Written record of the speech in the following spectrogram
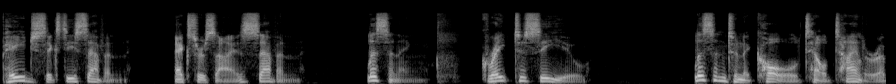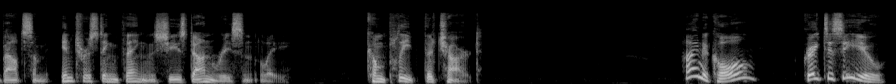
Page 67. Exercise 7. Listening. Great to see you. Listen to Nicole tell Tyler about some interesting things she's done recently. Complete the chart. Hi, Nicole. Great to see you.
